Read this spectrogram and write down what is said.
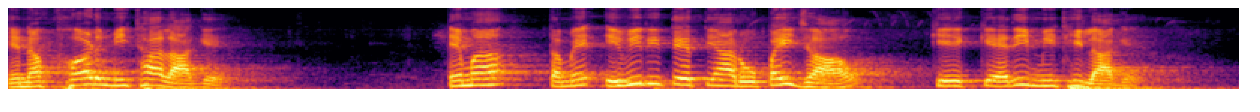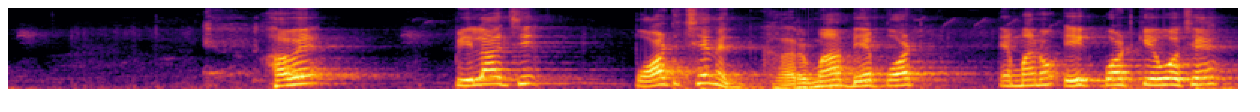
એના ફળ મીઠા લાગે. એમાં તમે એવી રીતે ત્યાં રોપાઈ જાઓ કે કેરી મીઠી લાગે. હવે પેલા જે પોટ છે ને, ઘરમાં બે પોટ, એમાંનો એક પોટ કેવો છે?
